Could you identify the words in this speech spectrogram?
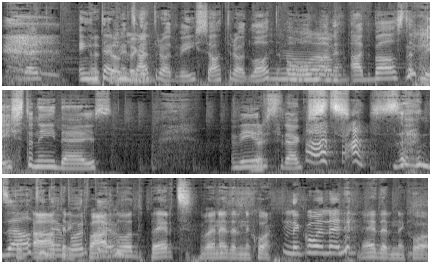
Bet internets tagad- atrod visu, atrod lotu, Nu, un man atbalsta visu īdējus. Vīrs raksts, zelta pārdod, pērc vai nedara neko. Neko nedara. Nedara neko.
